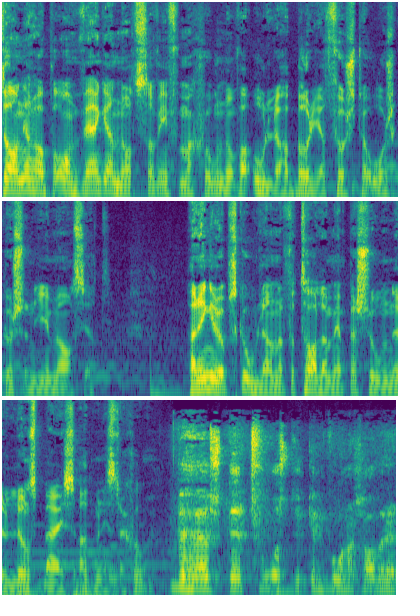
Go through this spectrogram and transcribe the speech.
Daniel har på omvägar nåtts av information om vad Olle har börjat första årskursen i gymnasiet. Han ringer upp skolan och får tala med en person ur Lundsbergs administration. Behövs det två stycken vårdnadshavare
